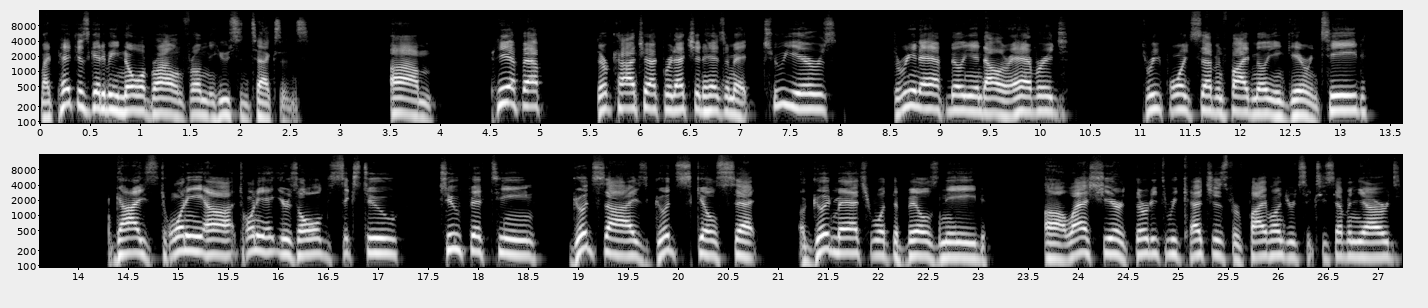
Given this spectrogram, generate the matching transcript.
my pick is going to be Noah Brown from the Houston Texans. Um, PFF, their contract protection has him at two years, three and a half million dollar average, 3.75 million guaranteed. Guys, 20, uh, 28 years old, 6'2, 215, good size, good skill set, a good match for what the Bills need. Uh, last year, 33 catches for 567 yards,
